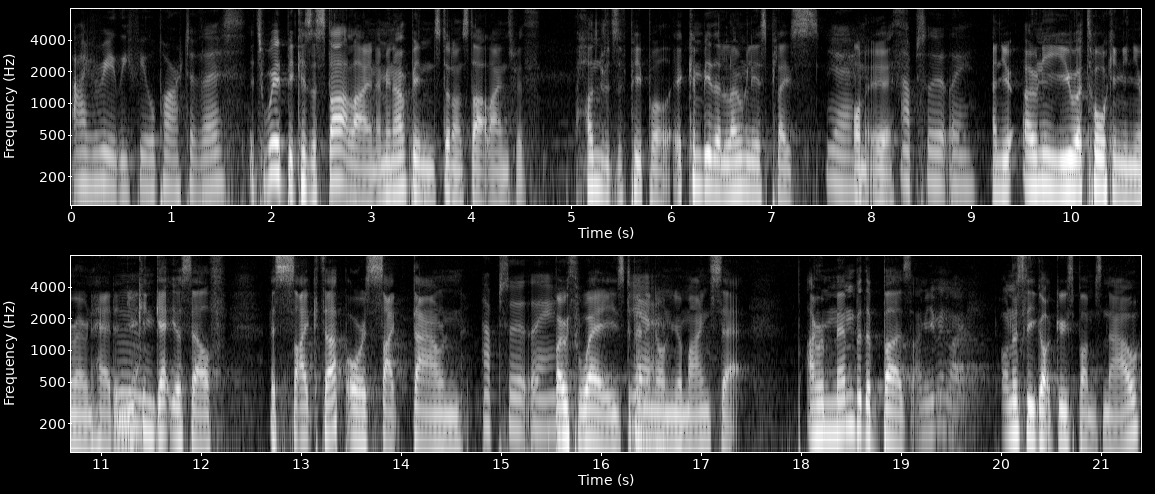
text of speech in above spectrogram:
I really feel part of this. It's weird because the start line. I mean, I've been stood on start lines with hundreds of people. It can be the loneliest place Yeah, on earth, absolutely. and you only you are talking in your own head, and you Mm. can get yourself as psyched up or as psyched down Absolutely. both ways depending Yeah. on your mindset. I remember the buzz. I'm even like honestly got goosebumps now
